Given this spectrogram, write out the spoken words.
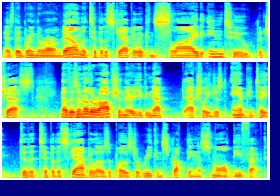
As they bring their arm down, the tip of the scapula can slide into the chest. Now, there's another option there. You can ac- actually just amputate to the tip of the scapula as opposed to reconstructing a small defect.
